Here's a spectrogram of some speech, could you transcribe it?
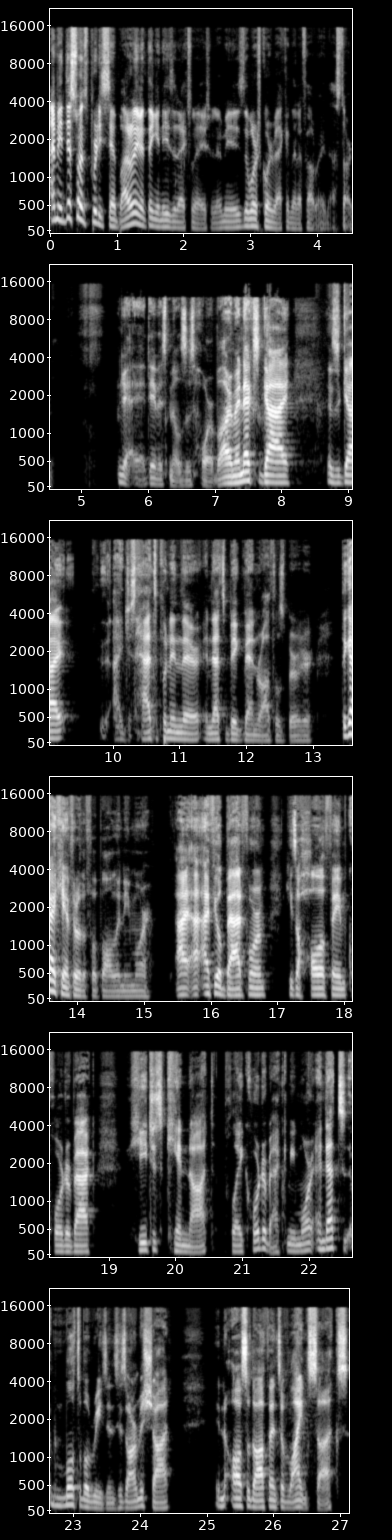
I mean, this one's pretty simple. I don't even think it needs an explanation. I mean, he's the worst quarterback in the NFL right now, starting. Yeah, yeah, Davis Mills is horrible. All right, my next guy is a guy I just had to put in there, and that's Big Ben Roethlisberger. The guy can't throw the football anymore. I, I, I feel bad for him. He's a Hall of Fame quarterback. He just cannot play quarterback anymore, and that's multiple reasons. His arm is shot, and also the offensive line sucks.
